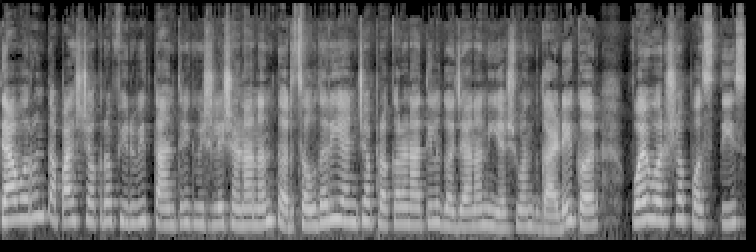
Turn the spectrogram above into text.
त्यावरून तपासचक्र फिरवीत तांत्रिक विश्लेषणानंतर चौधरी यांच्या प्रकरणातील गजानन यशवंत गाडेकर वय वर्ष पस्तीस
